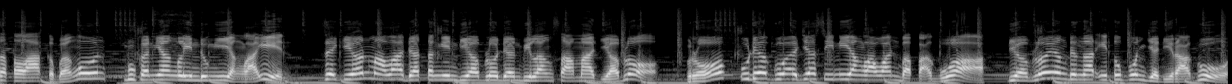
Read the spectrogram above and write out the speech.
Setelah kebangun, bukan yang ngelindungi yang lain, Zegion malah datengin Diablo dan bilang sama Diablo, Bro, udah gua aja sini yang lawan bapak gua. Diablo yang dengar itu pun jadi ragu.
